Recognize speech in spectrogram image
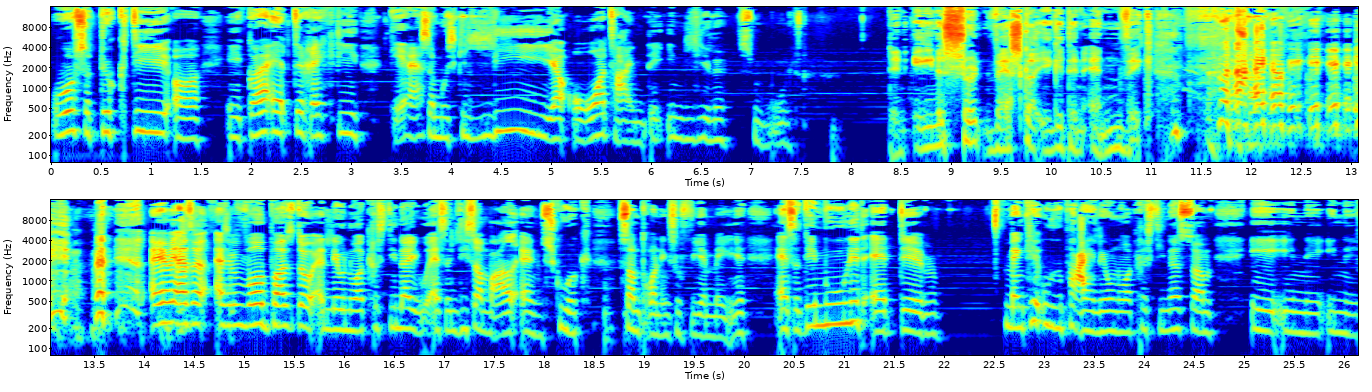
åh, så dygtig og øh, gør alt det rigtige, det er altså måske lige at overtegne det en lille smule. Den ene søn vasker ikke den anden væk. Nej, okay. jeg vil altså, altså jeg vil påstå, at Leonora Christina jo altså lige så meget er en skurk som dronning Sofia Amalie. Altså det er muligt, at øh, man kan udpege Leonora Christina som øh, en, øh, en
